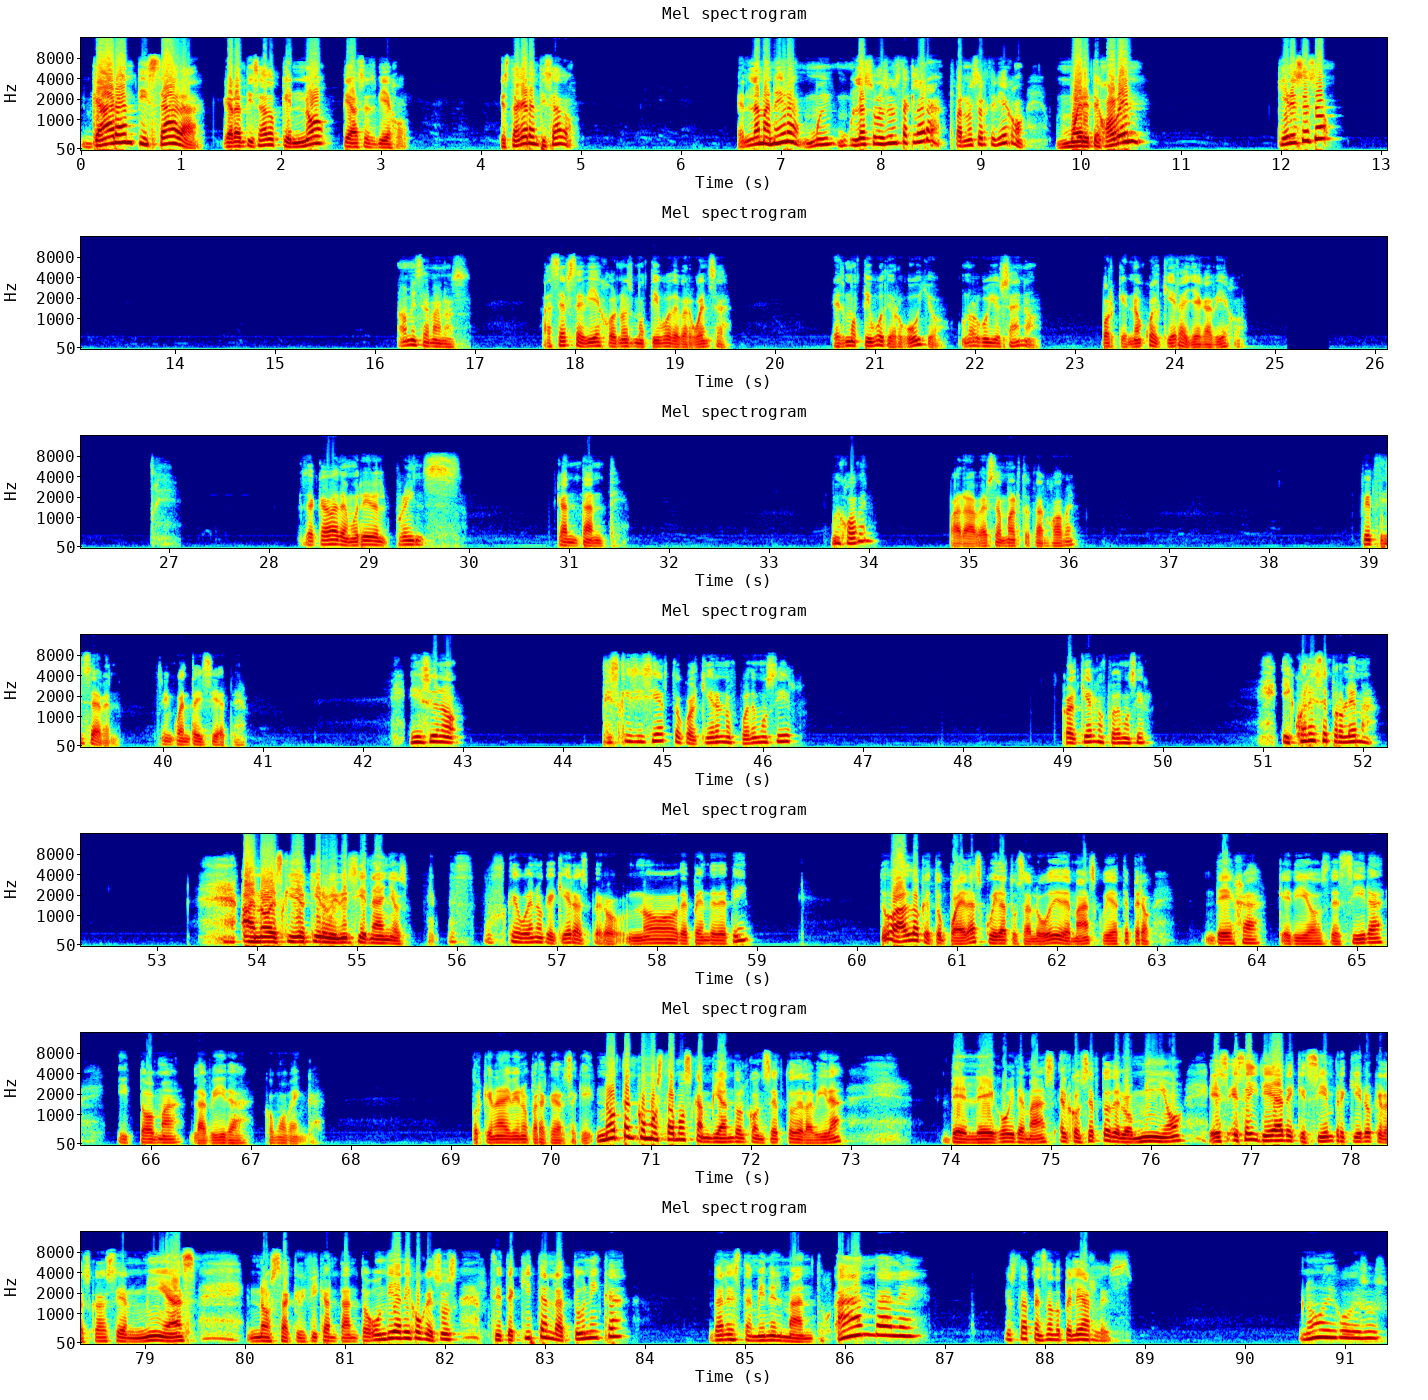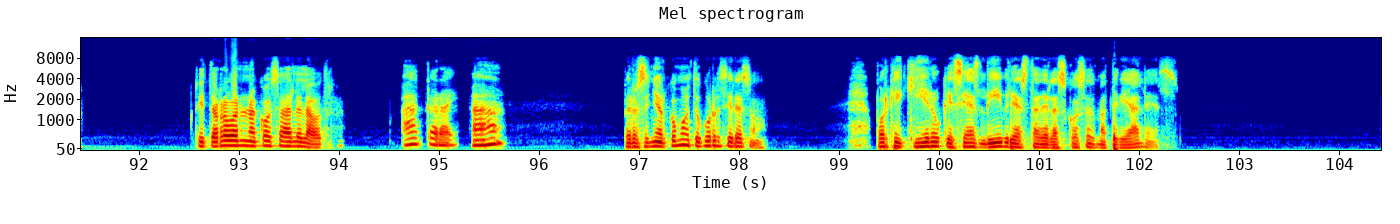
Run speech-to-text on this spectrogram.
garantizada, garantizado que no te haces viejo. Está garantizado. En la manera, muy, la solución está clara para no hacerte viejo. Muérete joven. ¿Quieres eso? No, mis hermanos. Hacerse viejo no es motivo de vergüenza. Es motivo de orgullo, un orgullo sano, porque no cualquiera llega viejo. Se acaba de morir el Prince, cantante. Muy joven, para haberse muerto tan joven. 57, 57. Y dice uno, es que sí es cierto, cualquiera nos podemos ir. Cualquiera nos podemos ir. ¿Y cuál es el problema? Ah, no, es que yo quiero vivir 100 años. Pues, pues, qué bueno que quieras, pero no depende de ti. Tú haz lo que tú puedas, cuida tu salud y demás, cuídate, pero deja que Dios decida y toma la vida como venga. Porque nadie vino para quedarse aquí. ¿Notan cómo estamos cambiando el concepto de la vida? Del ego y demás, el concepto de lo mío, es esa idea de que siempre quiero que las cosas sean mías, nos sacrifican tanto. Un día dijo Jesús, si te quitan la túnica, dales también el manto. Ándale. Yo estaba pensando pelearles. No, dijo Jesús. Si te roban una cosa, dale la otra. Ah, caray. Ajá. Pero Señor, ¿cómo te ocurre decir eso? Porque quiero que seas libre hasta de las cosas materiales.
